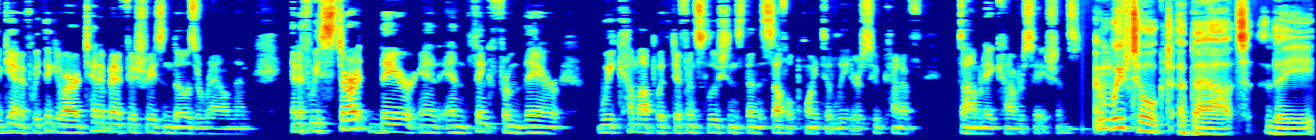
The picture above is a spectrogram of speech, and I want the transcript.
Again, if we think of our intended beneficiaries and those around them. And if we start there and, and think from there, we come up with different solutions than the self appointed leaders who kind of dominate conversations. And we've talked about the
